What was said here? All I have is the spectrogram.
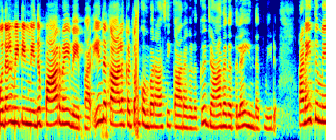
முதல் வீட்டின் மீது பார்வை வைப்பார். இந்த காலகட்டம் கும்பராசிக்காரர்களுக்கு ஜாதகத்தில் இந்த வீடு. அனைத்துமே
